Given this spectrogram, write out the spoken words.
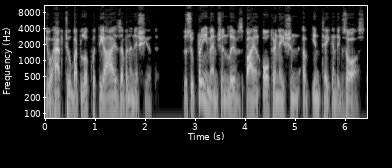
You have to but look with the eyes of an initiate. The supreme engine lives by an alternation of intake and exhaust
